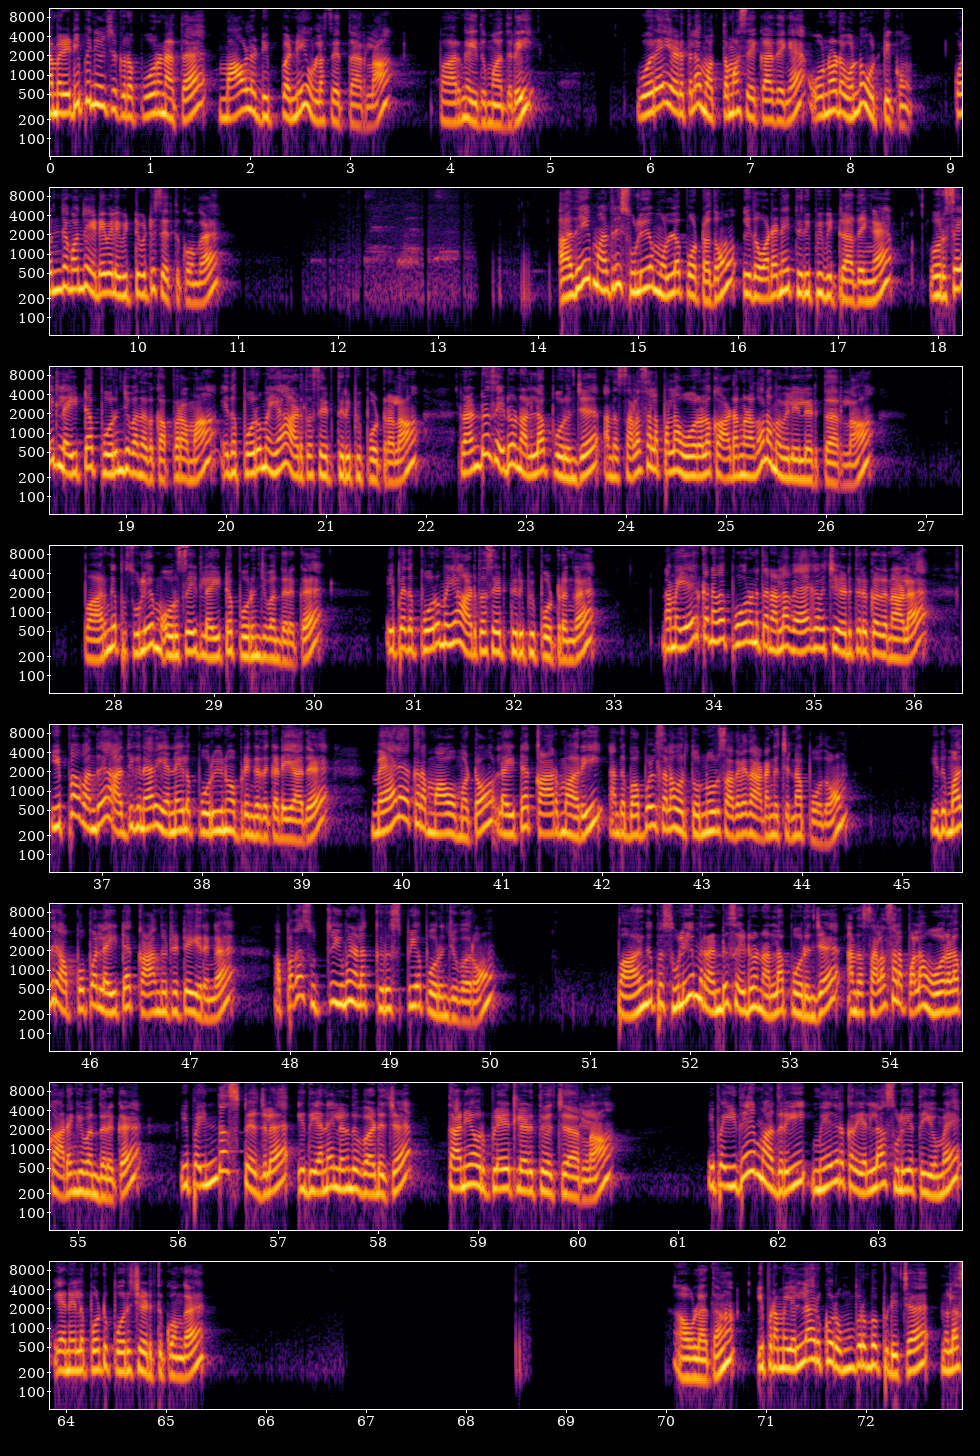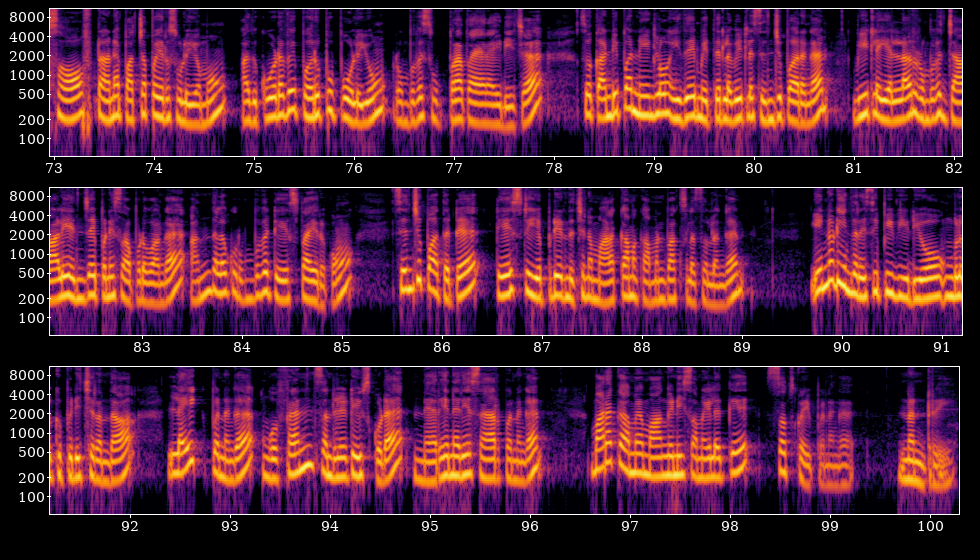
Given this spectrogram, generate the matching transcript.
நம்ம ரெடி பண்ணி வச்சுருக்கிற பூரணத்தை மாவில் டிப் பண்ணி உள்ளே சேர்த்துடலாம் பாருங்கள் இது மாதிரி. ஒரே இடத்துல மொத்தமாக சேர்க்காதீங்க. ஒன்றோட ஒன்று ஒட்டிக்கும். கொஞ்சம் கொஞ்சம் இடைவெளி விட்டு விட்டு சேர்த்துக்கோங்க. அதே மாதிரி சுளியம் உள்ளே போட்டதும் இதை உடனே திருப்பி விட்டுறாதீங்க. ஒரு சைடு லைட்டாக பொரிஞ்சு வந்ததுக்கப்புறமா இதை பொறுமையாக அடுத்த சைடு திருப்பி போட்டுடலாம் ரெண்டு சைடும் நல்லா பொரிஞ்சு அந்த சலசலப்பெல்லாம் ஓரளவுக்கு அடங்கினதும் நம்ம வெளியில் எடுத்துடலாம் பாருங்கள் இப்போ சுளியம் ஒரு சைடு லைட்டாக பொரிஞ்சு வந்திருக்கு. இப்போ இதை பொறுமையாக அடுத்த சைடு திருப்பி போட்டுருங்க. நம்ம ஏற்கனவே பூரணத்தை நல்லா வேக வச்சு எடுத்துருக்கிறதுனால இப்போ வந்து அதிக நேரம் எண்ணெயில் பொரியணும் அப்படிங்கிறது கிடையாது. மேலே இருக்கிற மாவு மட்டும் லைட்டாக கார் மாதிரி அந்த பபுள்ஸ் எல்லாம் ஒரு தொண்ணூறு சதவீதம் அடங்குச்சுன்னா போதும். இது மாதிரி அப்பப்போ லைட்டாக காந்து விட்டுட்டே இருங்க. அப்போ தான் சுற்றியுமே நல்லா கிறிஸ்பியாக பொரிஞ்சு வரும். பாருங்கள் இப்போ சுளியம் ரெண்டு சைடும் நல்லா பொரிஞ்சு அந்த சலசலப்பெல்லாம் ஓரளவுக்கு அடங்கி வந்திருக்கு. இப்போ இந்த ஸ்டேஜில் இது எண்ணெயிலேருந்து வடித்து தனியாக ஒரு பிளேட்டில் எடுத்து வச்சிடலாம் இப்போ இதே மாதிரி மீதி இருக்கிற எல்லா சுளியத்தையுமே எண்ணெயில் போட்டு பொறிச்சு எடுத்துக்கோங்க. அவ்வளோதான் இப்போ நம்ம எல்லாருக்கும் ரொம்ப ரொம்ப பிடிச்ச நல்லா சாஃப்டான பச்சைப்பயிறு சுளியமும் அது கூடவே பருப்பு போலியும் ரொம்பவே சூப்பராக தயாராகிடுச்சு ஸோ கண்டிப்பாக நீங்களும் இதே மெத்தடில் வீட்டில் செஞ்சு பாருங்கள் வீட்டில் எல்லாரும் ரொம்பவே ஜாலியாக என்ஜாய் பண்ணி சாப்பிடுவாங்க. அந்தளவுக்கு ரொம்பவே டேஸ்ட்டாக இருக்கும். செஞ்சு பார்த்துட்டு டேஸ்ட்டு எப்படி இருந்துச்சுன்னு மறக்காமல் கமெண்ட் பாக்ஸில் சொல்லுங்கள் என்னுடைய இந்த ரெசிபி வீடியோ உங்களுக்கு பிடிச்சிருந்தா லைக் பண்ணுங்கள் உங்கள் ஃப்ரெண்ட்ஸ் அண்ட் ரிலேட்டிவ்ஸ் கூட நிறைய நிறைய ஷேர் பண்ணுங்கள் மறக்காமல் மாங்கனி சமையலுக்கு சப்ஸ்கிரைப் பண்ணுங்கள் நன்றி.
